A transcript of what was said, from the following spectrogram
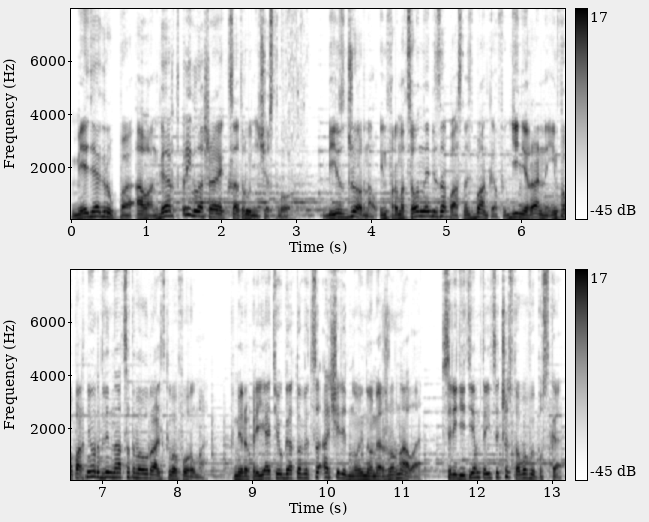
Медиагруппа «Авангард» приглашает к сотрудничеству. BizJournal – информационная безопасность банков, генеральный инфопартнер 12-го Уральского форума. К мероприятию готовится очередной номер журнала. Среди тем 36-го выпуска.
